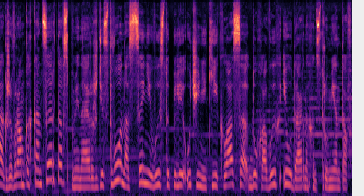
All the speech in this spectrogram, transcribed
Также в рамках концерта «Вспоминая Рождество» на сцене выступили ученики класса духовых и ударных инструментов.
